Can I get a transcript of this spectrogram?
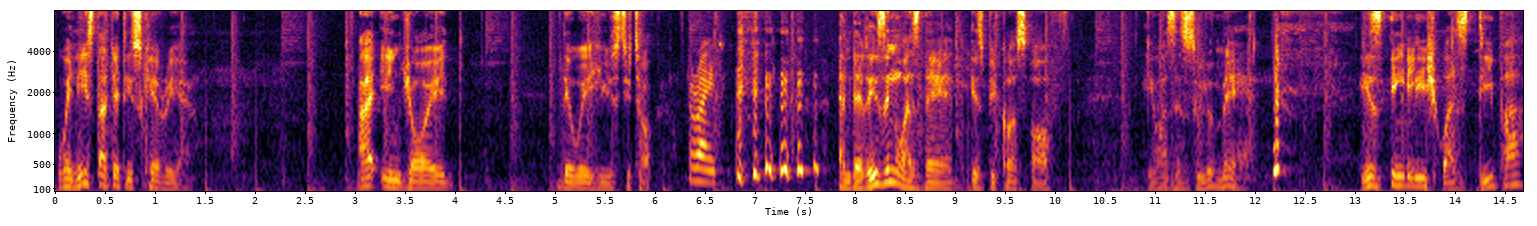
When he started his career, I enjoyed the way he used to talk. Right. And the reason was that is because of he was a Zulu man. his English was deeper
